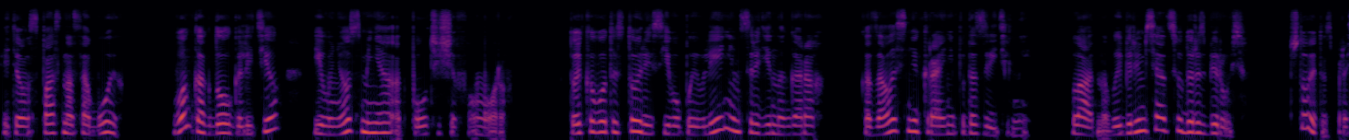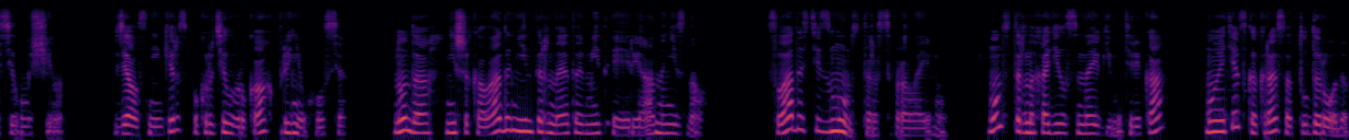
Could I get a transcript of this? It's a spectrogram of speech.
ведь он спас нас обоих. Вон как долго летел и унес меня от полчища фаморов. Только вот история с его появлением в Срединных горах казалась мне крайне подозрительной. Ладно, выберемся отсюда, разберусь. Что это? спросил мужчина. Взял сникерс, покрутил в руках, принюхался. Ну да, ни шоколада, ни интернета Мид Эйриана не знал. Сладость из Мунстера соврала ему. Мунстер находился на юге материка, мой отец как раз оттуда родом.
